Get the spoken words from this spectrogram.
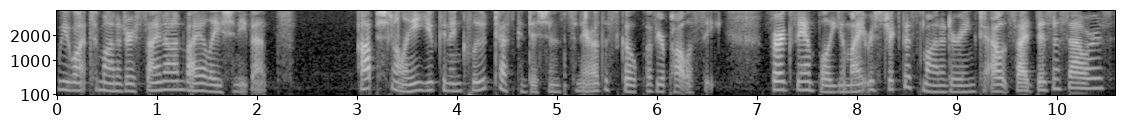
we want to monitor sign-on violation events. Optionally, you can include test conditions to narrow the scope of your policy. For example, you might restrict this monitoring to outside business hours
